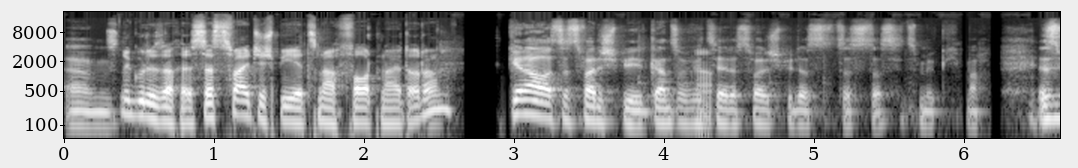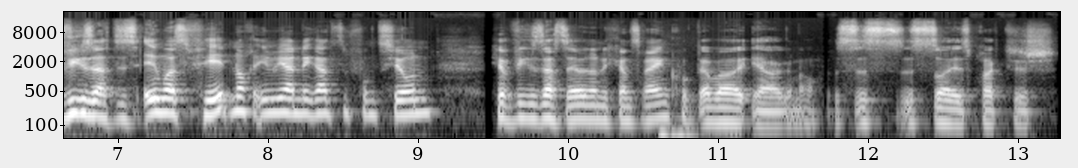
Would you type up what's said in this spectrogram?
Ähm, das ist eine gute Sache. Ist das zweite Spiel jetzt nach Fortnite, oder? Genau, ist das zweite Spiel, ganz offiziell ja. das zweite Spiel, das, das das jetzt möglich macht. Also wie gesagt, ist, irgendwas fehlt noch irgendwie an den ganzen Funktionen. Ich habe, wie gesagt, selber noch nicht ganz reingeguckt, aber ja, genau. Es, ist, es soll jetzt praktisch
